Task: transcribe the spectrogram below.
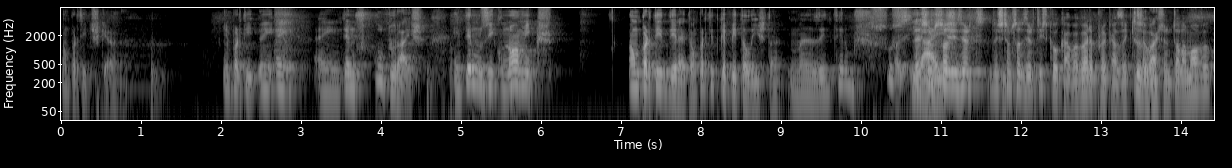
é um partido de esquerda. Em, partido, em, em, em termos culturais. Em termos económicos, é um partido de direita, é um partido capitalista. Mas em termos sociais... Deixa-me só dizer-te deixa só dizer isto que eu acabo. Agora, por acaso, aqui Tudo mexer no telemóvel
